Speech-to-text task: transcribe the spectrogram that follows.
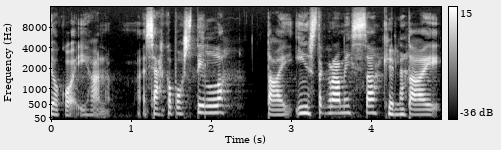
joko ihan sähköpostilla tai Instagramissa Kyllä. tai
